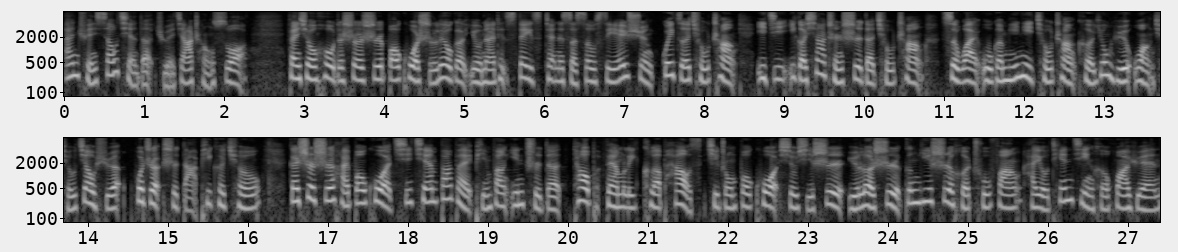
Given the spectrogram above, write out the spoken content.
安全消遣的绝佳场所。翻修后的设施包括十六个 United States Tennis Association 规则球场以及一个下沉式的球场。此外，五个迷你球场可用于网球教学或者是打匹克球。该设施还包括七千八百平方英尺的 Top Family Clubhouse，其中包括休息室、娱乐室、更衣室和厨房，还有天井和花园。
